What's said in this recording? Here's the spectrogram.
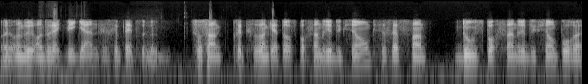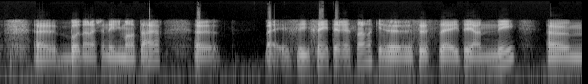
On, dirait que vegan, ce serait peut-être 60, près de 74% de réduction, puis ce serait 72% de réduction pour bas dans la chaîne alimentaire. Ben, c'est intéressant que ça, ça, a été amené. Euh,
